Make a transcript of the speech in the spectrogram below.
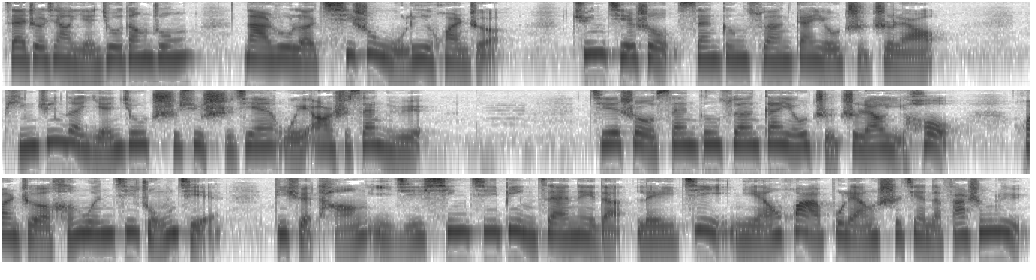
在这项研究当中，纳入了七十五例患者，均接受三庚酸甘油酯治疗。平均的研究持续时间为二十三个月。接受三庚酸甘油酯治疗以后，患者横纹肌溶解、低血糖以及心肌病在内的累计年化不良事件的发生率，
